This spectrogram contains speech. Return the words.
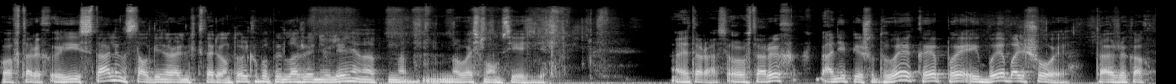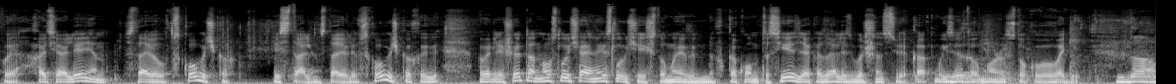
Во-вторых, и Сталин стал генеральным секретарем только по предложению Ленина на, восьмом съезде. Это раз. Во-вторых, они пишут В, К, П и Б большое, так же как П. Хотя Ленин ставил в скобочках, и Сталин ставили в скобочках, и говорили, что это ну, случайный случай, что мы в каком-то съезде оказались в большинстве. Как мы из этого можем столько выводить? Да.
